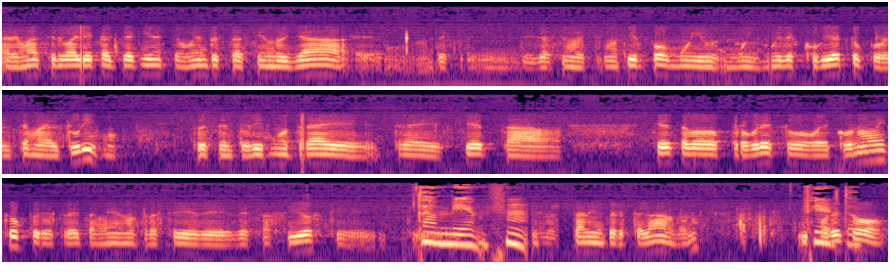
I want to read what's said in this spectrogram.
Además, el Valle Calchaquí en este momento está siendo ya, eh, desde hace un, tiempo, muy, muy, muy descubierto por el tema del turismo. Entonces, el turismo trae, trae cierta cierto progreso económico, pero trae también otra serie de desafíos que, también hmm. nos están interpelando, ¿no? Y por eso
